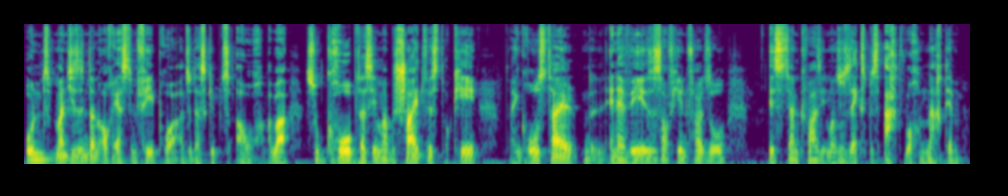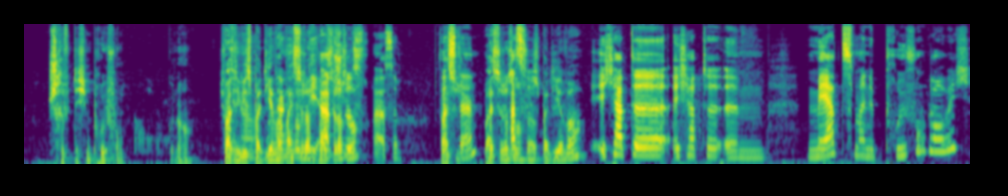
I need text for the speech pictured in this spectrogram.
Und manche sind dann auch erst im Februar, also das gibt es auch. Aber so grob, dass ihr mal Bescheid wisst, okay, ein Großteil, in NRW ist es auf jeden Fall so, ist dann quasi immer so sechs bis acht Wochen nach der schriftlichen Prüfung. Genau. Ich weiß genau. nicht, wie es bei dir war. Weißt, du das, weißt du das noch? Achso. Was weißt denn? Du, weißt du das Achso. noch, wie es bei dir war? Ich hatte, ich hatte im März meine Prüfung, glaube ich.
